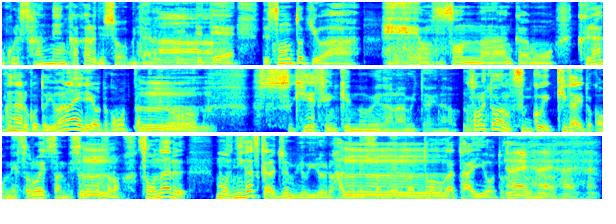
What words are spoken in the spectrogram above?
うこれ3年かかるでしょみたいなこと言っててでその時は「へえもうそんななんかもう暗くなること言わないでよ」とか思ったんだけど。すげえ先見の明だなみたいな。その人はすっごい機材とかをね揃えてたんですよ、うん、そのそうなるもう2月から準備をいろいろ始めてたのね。動画対応とかいろいはいはいはい、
